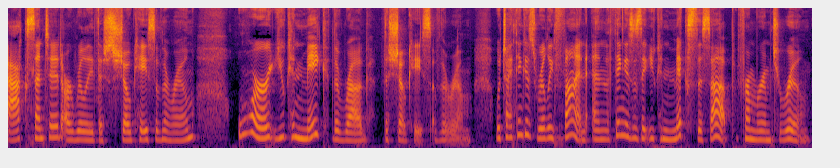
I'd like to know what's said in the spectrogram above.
accented, are really the showcase of the room, or you can make the rug the showcase of the room, which I think is really fun. And the thing is, is that you can mix this up from room to room.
